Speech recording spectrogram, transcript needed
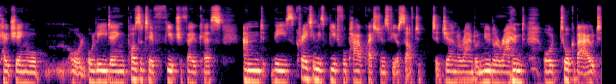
coaching or or, or leading, positive future focus, and these creating these beautiful power questions for yourself to, to journal around or noodle around or talk about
